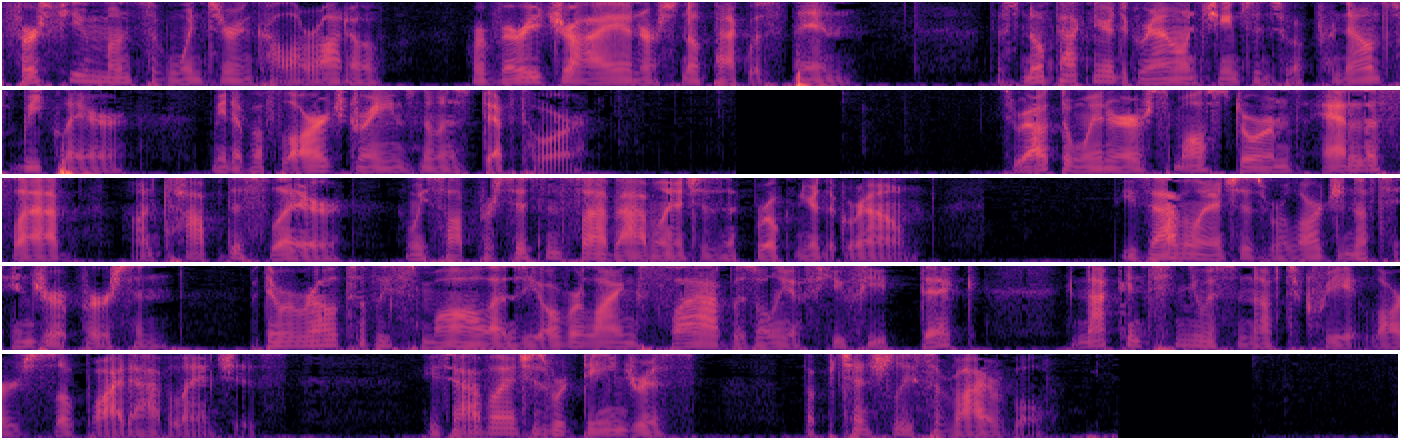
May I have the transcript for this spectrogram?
The first few months of winter in Colorado were very dry and our snowpack was thin. The snowpack near the ground changed into a pronounced weak layer made up of large grains known as depth hoar. Throughout the winter, small storms added a slab on top of this layer and we saw persistent slab avalanches that broke near the ground. These avalanches were large enough to injure a person, but they were relatively small as the overlying slab was only a few feet thick and not continuous enough to create large slope-wide avalanches. These avalanches were dangerous, but potentially survivable.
